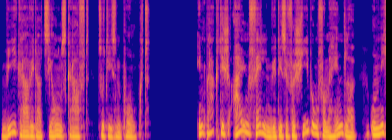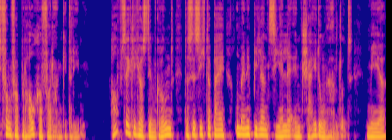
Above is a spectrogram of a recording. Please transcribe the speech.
wie Gravitationskraft zu diesem Punkt. In praktisch allen Fällen wird diese Verschiebung vom Händler und nicht vom Verbraucher vorangetrieben. Hauptsächlich aus dem Grund, dass es sich dabei um eine bilanzielle Entscheidung handelt, mehr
